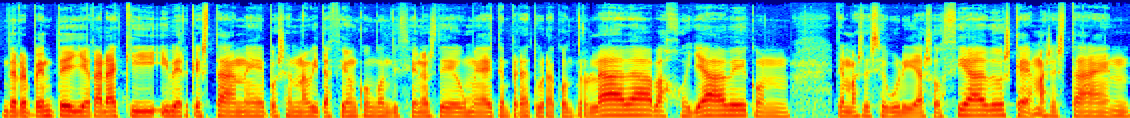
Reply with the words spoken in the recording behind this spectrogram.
de repente llegar aquí y ver que están eh, pues en una habitación con condiciones de humedad y temperatura controlada, bajo llave, con temas de seguridad asociados, que además está en,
